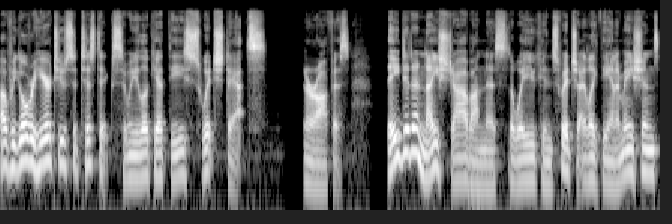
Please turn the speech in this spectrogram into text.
Uh, if we go over here to statistics and we look at the switch stats in our office, they did a nice job on this, the way you can switch. I like the animations.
